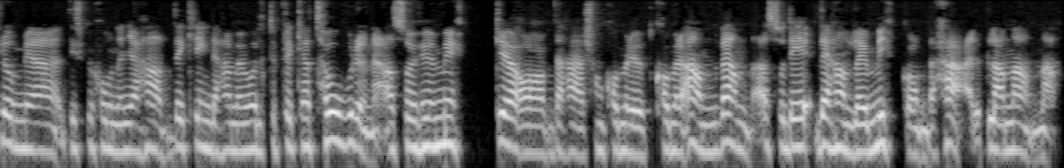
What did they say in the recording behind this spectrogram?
flummiga diskussionen jag hade kring det här med multiplikatorerna, alltså hur mycket av det här som kommer ut kommer användas. Så det, det handlar ju mycket om det här, bland annat.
